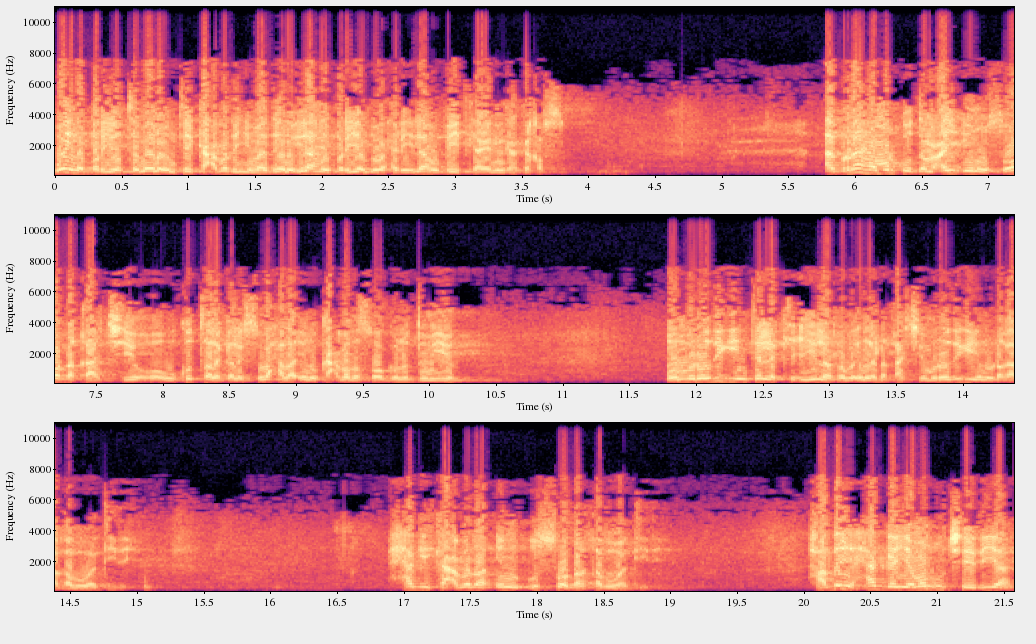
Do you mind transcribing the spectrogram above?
wayna baryootameenoo intay kacbada yimaadeenoo ilaahay baryeenba waxay hi ilahu beydkaaga ninkaa ka qabso. Abraha markuu damcay inuu soo dhaqaajiyo oo uu ku talagalay subaxda inuu kacbada soo galo dumiyo oo maroodigii inta la kiciyey la rabo in la dhaqaajiyo maroodigii inuu dhaqaaqaba waa diiday xaggii kacbada in u soo dhaqaba waa diiday hadday xagga yaman u jeediyaan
